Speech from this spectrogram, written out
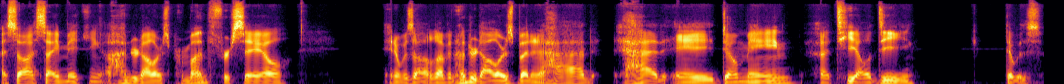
I saw a site making $100 per month for sale and it was uh, $1,100, but it had, had a domain, a TLD, that was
